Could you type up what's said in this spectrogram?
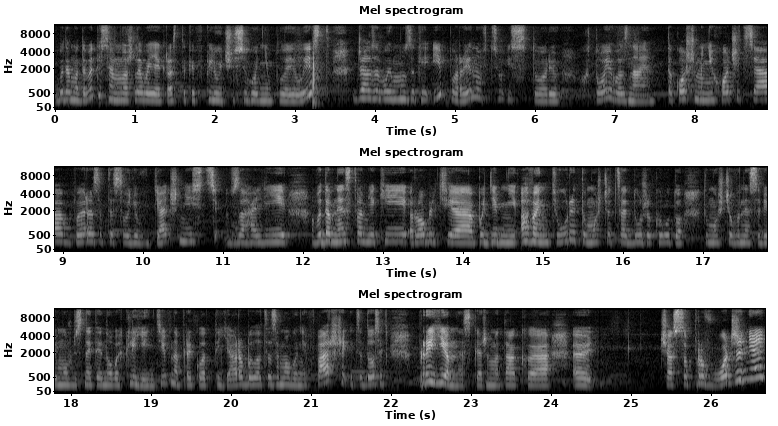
будемо дивитися. Можливо, я якраз таки включу сьогодні плейлист джазової музики і порину в цю історію. Хто його знає? Також мені хочеться виразити свою вдячність взагалі видавництвам, які роблять е, подібні авантюри, тому що це дуже круто, тому що вони собі можуть знайти нових клієнтів. Наприклад, я робила це замовлення вперше, і це досить приємне, скажімо так. Часопроводження.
